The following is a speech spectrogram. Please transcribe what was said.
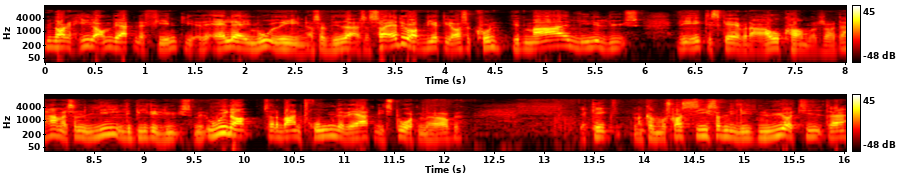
jo nok, at hele omverdenen er fjendtlig, at alle er imod en og så videre. Altså, så er det jo virkelig også kun et meget lille lys ved ægteskaber, der afkommer. Så der har man sådan en lille bitte lys, men udenom, så er der bare en truende verden i et stort mørke. Jeg kan ikke, man kan måske også sige sådan i lidt nyere tid, der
